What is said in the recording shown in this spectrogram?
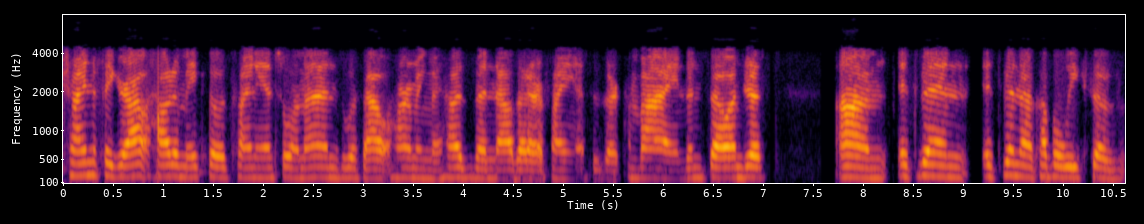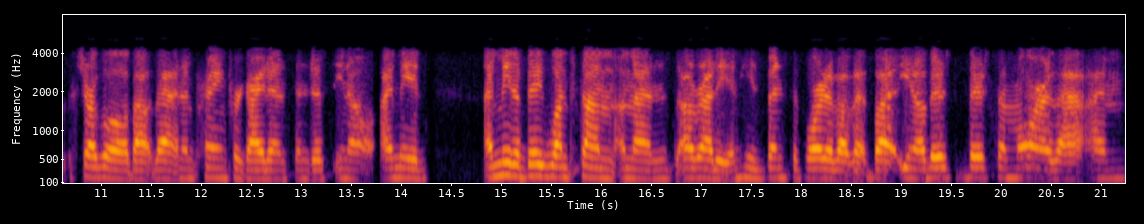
trying to figure out how to make those financial amends without harming my husband now that our finances are combined. And so I'm just um it's been it's been a couple weeks of struggle about that and i'm praying for guidance and just you know i made i made a big lump sum amends already and he's been supportive of it but you know there's there's some more that i'm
